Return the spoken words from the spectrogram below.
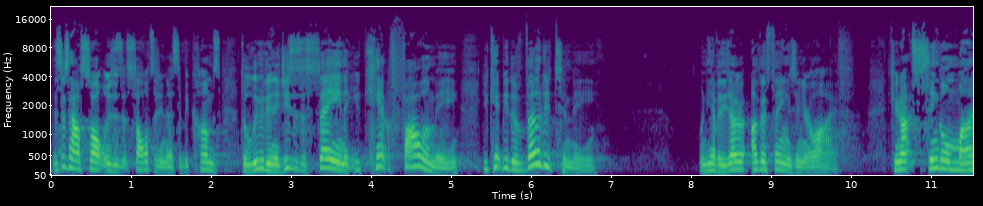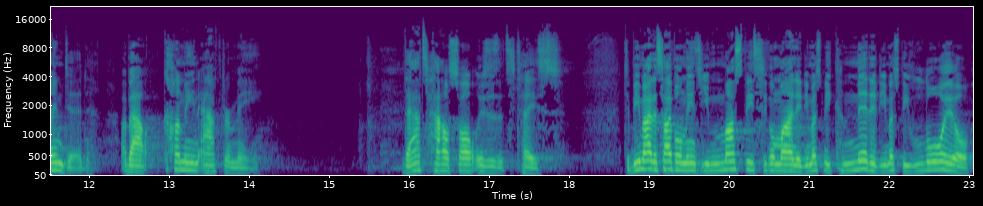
This is how salt loses its saltiness. It becomes diluted. And Jesus is saying that you can't follow me, you can't be devoted to me when you have these other, other things in your life. If you're not single minded about coming after me, that's how salt loses its taste. To be my disciple means you must be single minded, you must be committed, you must be loyal,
